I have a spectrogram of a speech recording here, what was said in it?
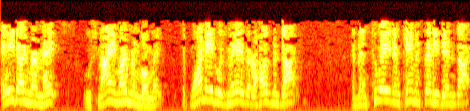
Eid Aimer mates, Ushnayim Aimer lo mate. If one Eid was made that her husband died, and then two Eidim came and said he didn't die,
